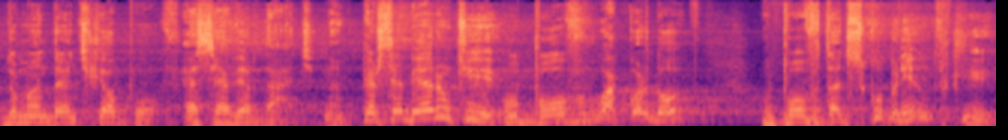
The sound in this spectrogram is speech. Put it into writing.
do mandante que é o povo. Essa é a verdade. Né? Perceberam que o povo acordou. O povo está descobrindo que,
